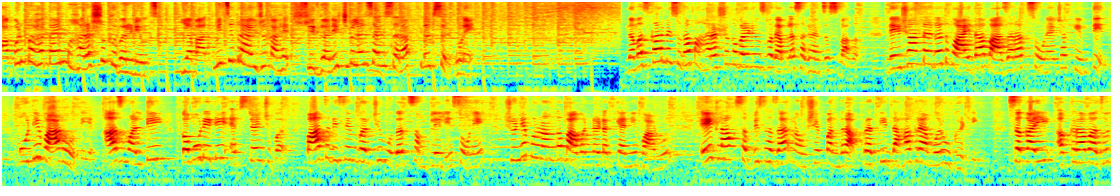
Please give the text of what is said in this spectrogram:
आपण पाहताय महाराष्ट्र खबर न्यूज. या बातमीचे प्रायोजक आहेत श्री गणेश ज्वेलर्स अँड सराफ हडपसर पुणे. नमस्कार मी सुद्धा महाराष्ट्र खबर न्यूजमध्ये आपलं सगळ्यांचं स्वागत. देशांतर्गत वायदा बाजारात सोन्याच्या किमतीत मोठी वाढ होतीये. आज मल्टी कमोडिटी एक्सचेंजवर पाच डिसेंबरची मुदत संपलेली सोने शून्य पूर्णांक बावन्न टक्क्यांनी वाढून एक लाख सव्वीस हजार नऊशे पंधरा प्रति दहा ग्रॅमवर उघडली. सकाळी अकरा वाजून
